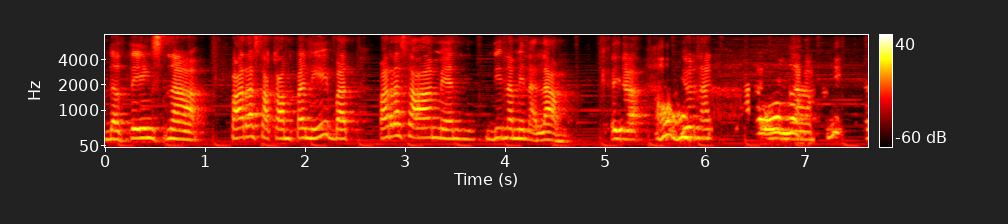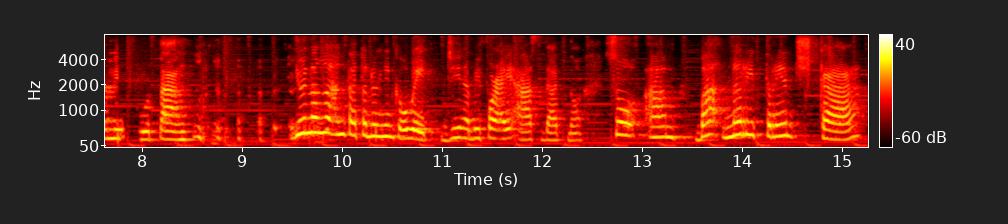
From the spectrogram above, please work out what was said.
the things na para sa company but para sa amin hindi namin alam. Kaya Oo. yun ang Oo nga. kami utang. Yun na nga ang tatanungin ko. Wait, Gina, before I ask that, no? So, um, ba, na-retrench ka?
